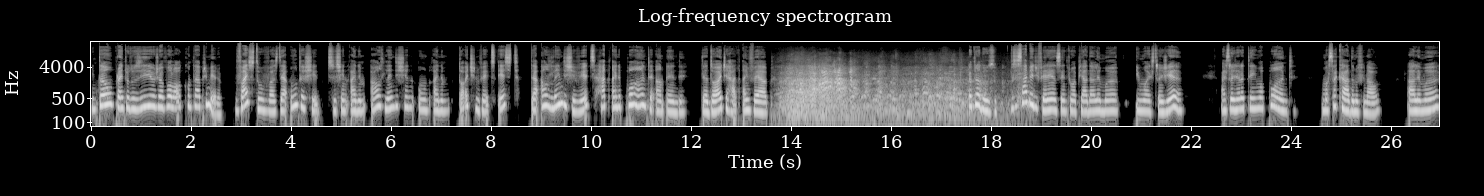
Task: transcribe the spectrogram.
Então, para introduzir, eu já vou logo contar a primeira. Weißt du, was der Unterschied zwischen einem ausländischen und einem deutschen Witz ist? Der ausländische Witz hat eine Pointe am Ende. Der deutsche hat ein Verb. Eu traduzo. Você sabe a diferença entre uma piada alemã e uma estrangeira? A estrangeira tem uma pointe, uma sacada no final. A alemã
